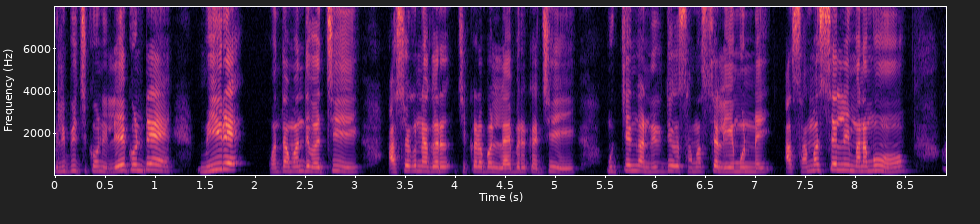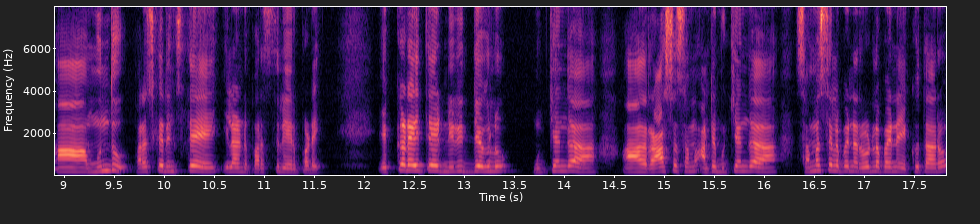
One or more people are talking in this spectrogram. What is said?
పిలిపించుకొని లేకుంటే మీరే కొంతమంది వచ్చి అశోక్ నగర్ చిక్కడపల్లి లైబ్రరీకి వచ్చి ముఖ్యంగా నిరుద్యోగ సమస్యలు ఏమున్నాయి? ఆ సమస్యల్ని మనము ముందు పరిష్కరించితే ఇలాంటి పరిస్థితులు ఏర్పడాయి. ఎక్కడైతే నిరుద్యోగులు ముఖ్యంగా ఆ రాష్ట్ర సమ అంటే ముఖ్యంగా సమస్యలపైన రోడ్లపైన ఎక్కుతారో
